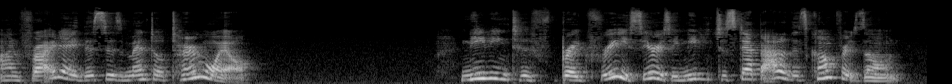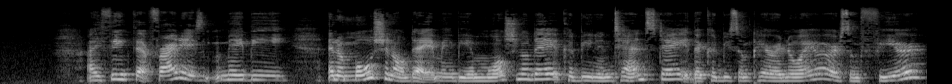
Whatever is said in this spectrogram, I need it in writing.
On Friday, this is mental turmoil. Needing to break free, seriously, needing to step out of this comfort zone I think that Fridays may be an emotional day. It may be an emotional day. It could be an intense day. There could be some paranoia or some fear.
